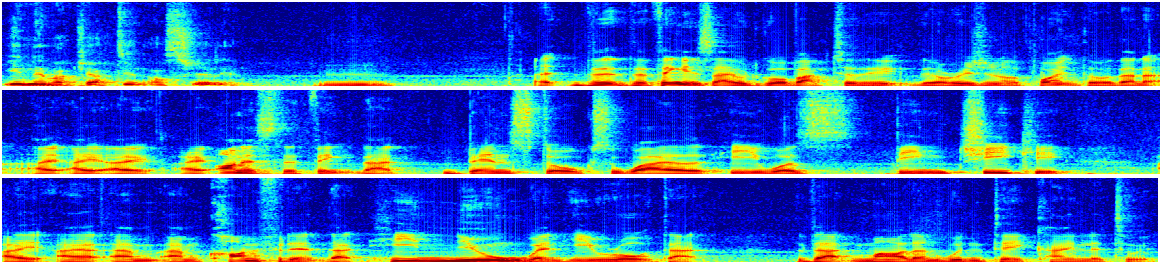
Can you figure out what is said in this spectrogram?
he never captain Australia. Uh, the, the thing is, I would go back to the, the original point, though, that I, I, I, I honestly think that Ben Stokes, while he was being cheeky, I, I am I'm confident that he knew when he wrote that that Marlon wouldn't take kindly to it.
